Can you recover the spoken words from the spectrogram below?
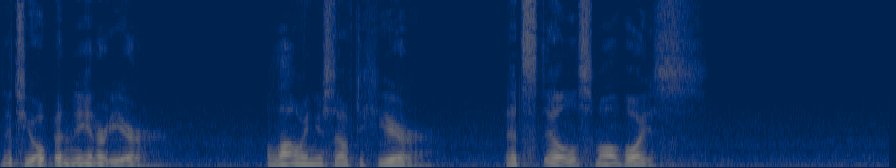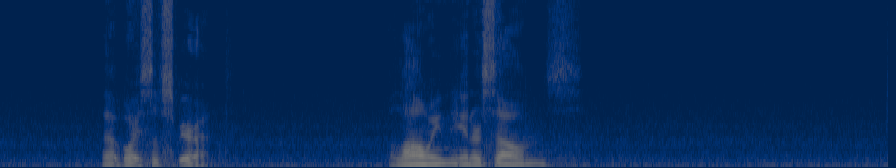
That you open the inner ear, allowing yourself to hear that still small voice, that voice of spirit, allowing the inner sounds to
